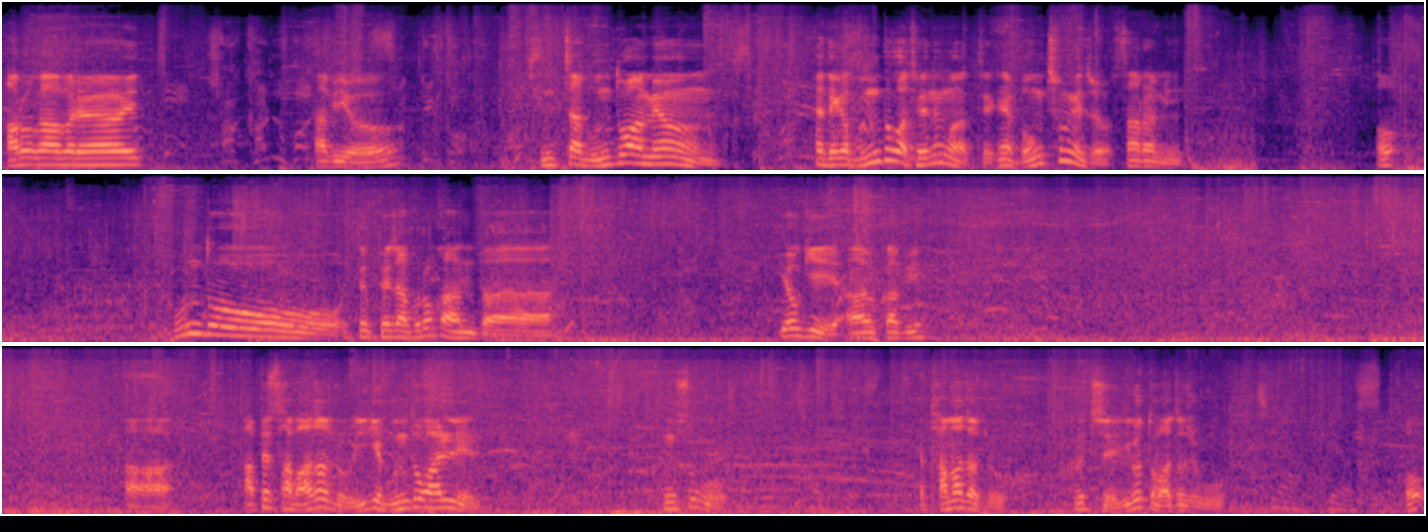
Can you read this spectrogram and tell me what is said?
바로 가버려. 답이요. 진짜 문도하면 그냥 내가 문도가 되는 것 같아. 그냥 멍청해져 사람이. 어? 문도 배 잡으러 간다. 여기 아유 까비. 아, 아 앞에서 다 맞아줘. 이게 문도가 할 일. 공 쓰고 다 맞아줘. 그렇지. 이것도 맞아주고. 어?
